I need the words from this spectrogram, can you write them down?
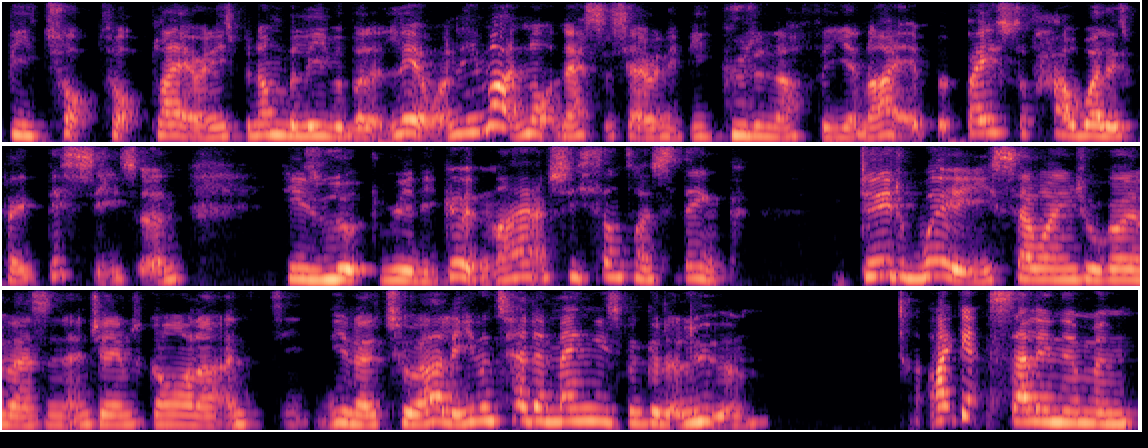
be top top player, and he's been unbelievable at Lille. And he might not necessarily be good enough for United, but based off how well he's played this season, he's looked really good. And I actually sometimes think, did we sell Angel Gomes and, and James Garner and you know too early? Even Teden Mengi's been good at Luton. I get selling them and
